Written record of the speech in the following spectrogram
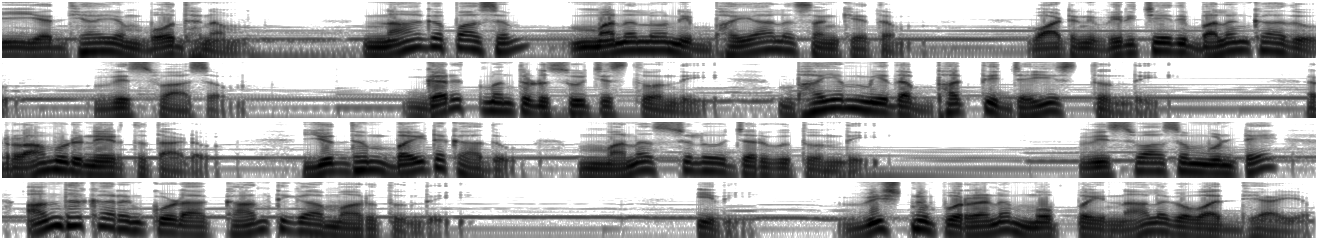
ఈ అధ్యాయం బోధనం నాగపాశం మనలోని భయాల సంకేతం. వాటిని విరిచేది బలం కాదు విశ్వాసం. గరుత్మంతుడు సూచిస్తోంది భయం మీద భక్తి జయిస్తుంది. రాముడు నేర్తుతాడు యుద్ధం బయట కాదు మనస్సులో జరుగుతుంది. విశ్వాసం ఉంటే అంధకారం కూడా కాంతిగా మారుతుంది. ఇది విష్ణు పురాణ ముప్పై నాలుగవ అధ్యాయం.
